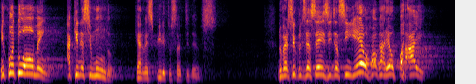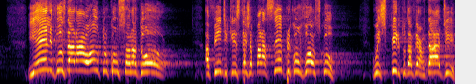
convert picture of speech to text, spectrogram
enquanto homem aqui nesse mundo, que era o Espírito Santo de Deus. No versículo 16 diz assim: Eu rogarei ao Pai, e Ele vos dará outro consolador, a fim de que esteja para sempre convosco o Espírito da verdade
